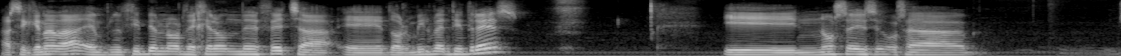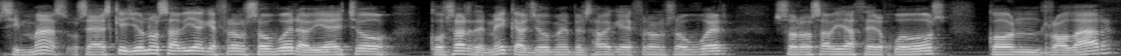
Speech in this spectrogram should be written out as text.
Así que nada, en principio nos dijeron de fecha eh, 2023 y no sé, o sea, sin más. O sea, es que yo no sabía que From Software había hecho cosas de mechas. Yo me pensaba que From Software solo sabía hacer juegos con rodar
